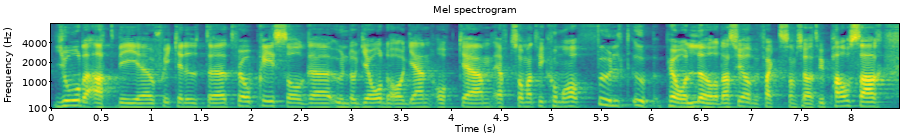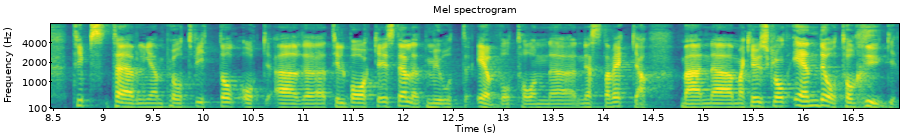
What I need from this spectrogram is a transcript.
gjorde att vi eh, skickade ut eh, två priser eh, under gårdagen och eftersom att vi kommer ha fullt upp på lördag så gör vi faktiskt som så att vi pausar tipstävlingen på Twitter och är tillbaka istället mot Everton nästa vecka. Men man kan ju såklart ändå ta rygg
